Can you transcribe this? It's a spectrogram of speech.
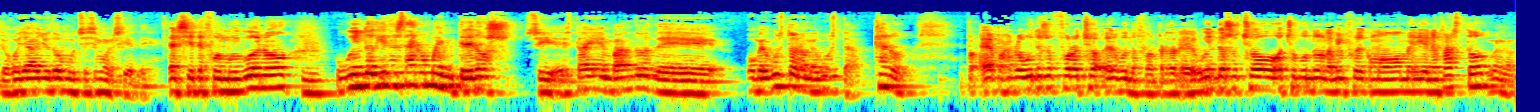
Luego ya ayudó muchísimo el 7. El 7 fue muy bueno. Mm. Windows 10 está como entre dos. Sí, está ahí en bandos de o me gusta o no me gusta. Claro. Por, eh, por ejemplo, Windows Phone 8, el Windows Phone, perdón, el Windows 8 8.1 también fue como medio nefasto. Bueno,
